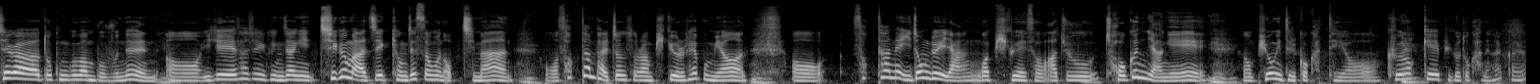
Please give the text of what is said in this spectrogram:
음. 제가 또 궁금한 부분은 예. 어 이게 사실 굉장히 지금 아직 경제성은 없지만 예. 어, 석탄 발전소랑 비교를 해보면 예. 어 석탄의 이 정도의 양과 비교해서 아주 음. 적은 양의 예. 어, 비용이 들 것 같아요. 그렇게 비교도 가능할까요?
